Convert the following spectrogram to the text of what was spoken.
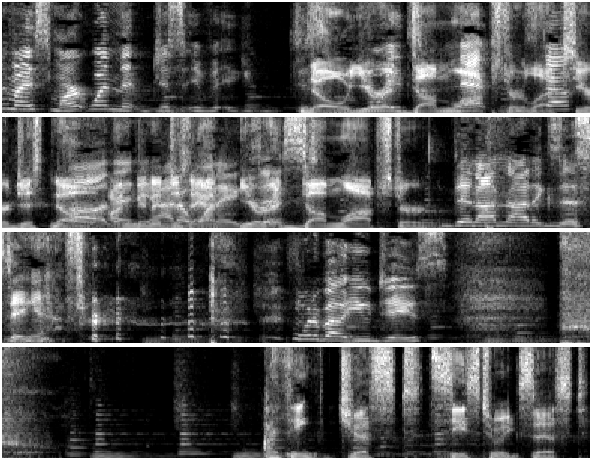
am I a smart one that just, if, just no, you're a avoids dumb nets lobster, and Lex. stuff? You're just no. Oh, I'm gonna yeah, I just. don't add- wanna you're a exist. dumb lobster. Then I'm not existing answer. what about you, Jace? I think just cease to exist.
